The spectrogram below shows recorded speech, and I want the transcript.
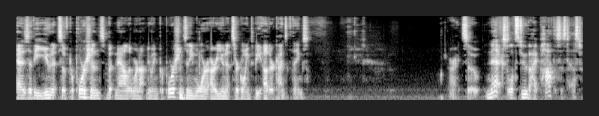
as the units of proportions, but now that we're not doing proportions anymore, our units are going to be other kinds of things. All right, so next, let's do the hypothesis test.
